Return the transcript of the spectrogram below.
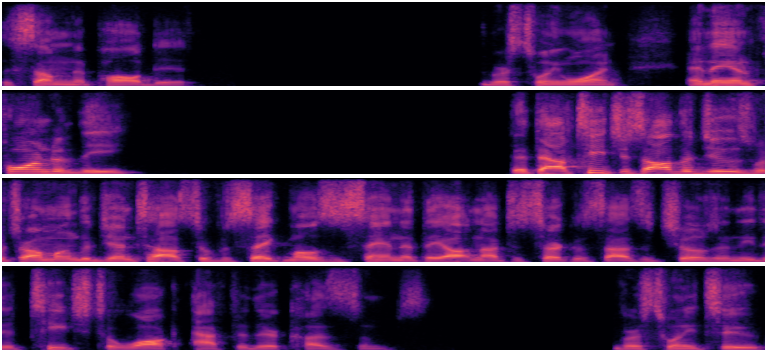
It's something that Paul did. Verse 21 And they informed of thee that thou teachest all the Jews which are among the Gentiles to forsake Moses, saying that they ought not to circumcise the children, neither teach to walk after their customs. Verse 22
